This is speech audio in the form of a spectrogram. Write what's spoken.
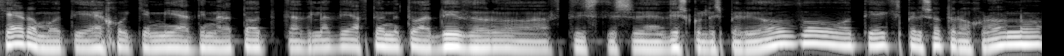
χαίρομαι ότι έχω και μία δυνατότητα. Δηλαδή, αυτό είναι το αντίδωρο αυτής της ε, δύσκολης περίοδου, ότι έχεις περισσότερο χρόνο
